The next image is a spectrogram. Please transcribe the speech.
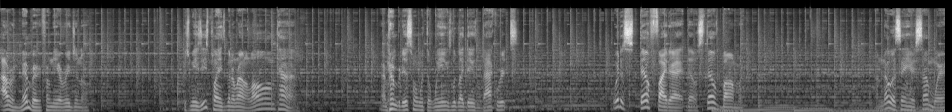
I remember from the original. Which means these planes been around a long time. I remember this one with the wings looked like they was backwards. Where the stealth fighter at though? Stealth bomber. I know it's in here somewhere.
